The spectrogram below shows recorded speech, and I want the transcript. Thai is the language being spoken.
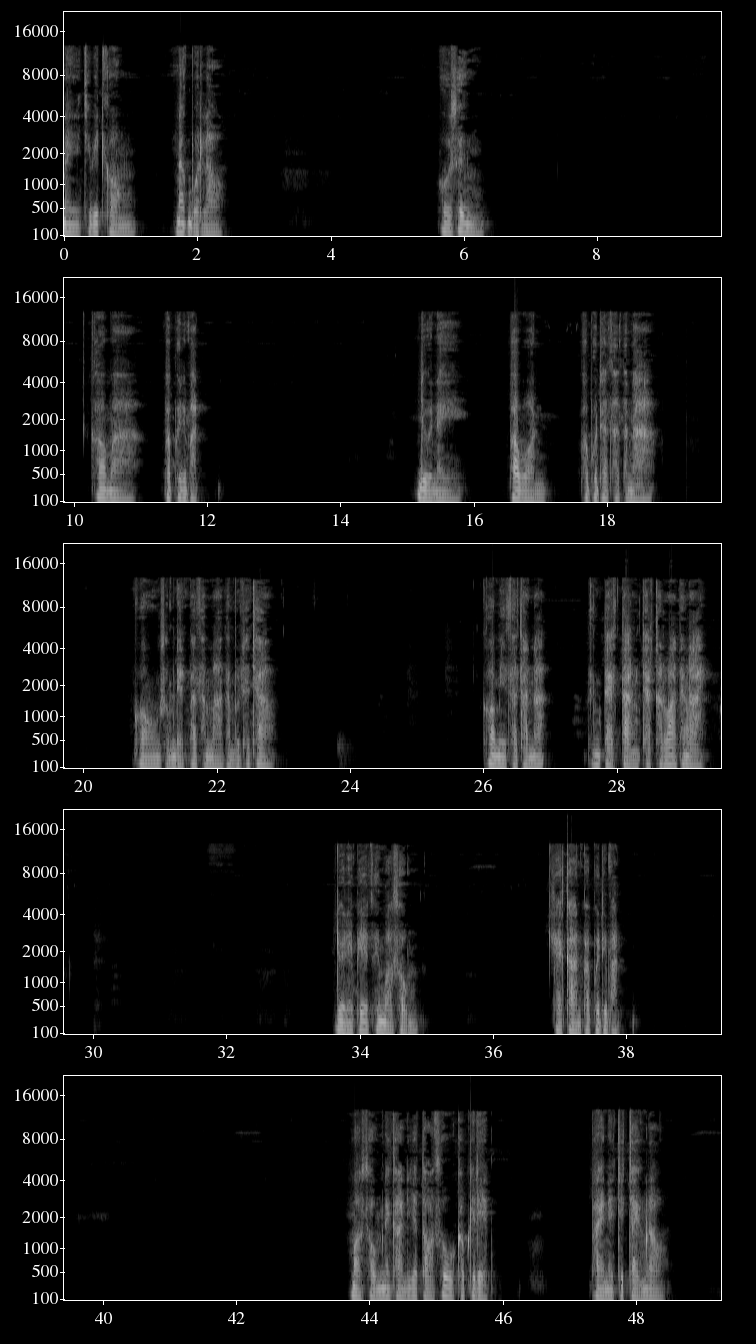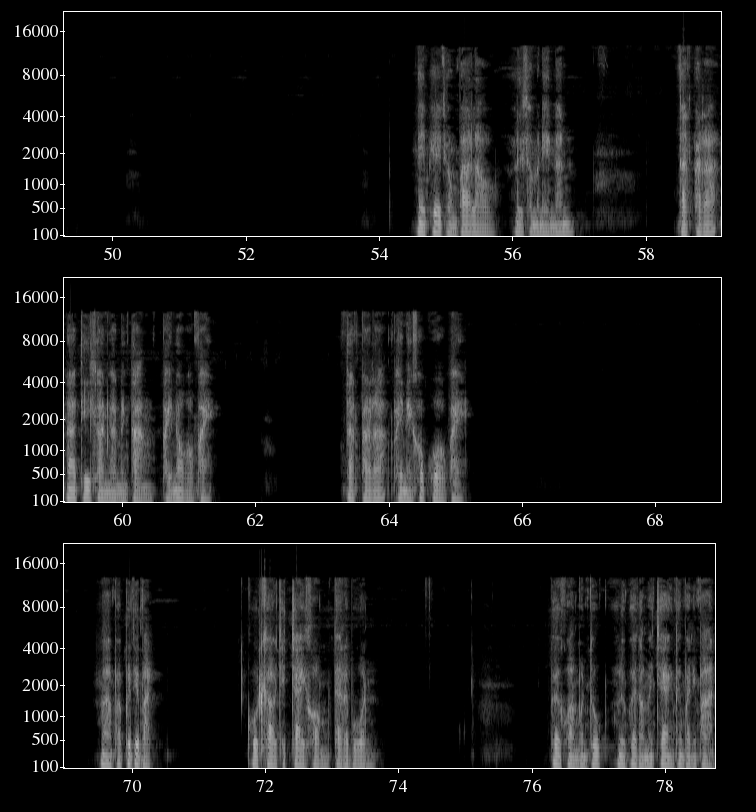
ในชีวิตของนักบวชเราผู้ซึ่ง เข้ามาปฏิบัติ อยู่ในพระวรพระพุทธศาสนา ของสมเด็จพระสัมมาสัมพุทธเจ้า ก็มีสถานะ ซึ่งแตกต่างจากคารวะทั้งหลาย อยู่ในเพศซึ่งเหมาะสม แก่การประพฤติบัติ เหมาะสมในการที่จะต่อสู้กับกิเลสภายในจิตใจของเราในเพศของพระเราหรือสมณเณรนั้น ตัดภาระหน้าที่การงานต่างๆ ภายนอกออกไป ตัดภาระภายในครอบครัวออกไป มาประพฤติบัติกูดเข่าจิตใจของแต่ละบุญเพื่อความพ้นทุกข์หรือเพื่อทำให้แจ้งถึงปณิพาน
